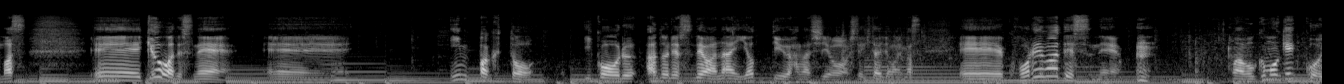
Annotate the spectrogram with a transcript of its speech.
ます。えー、今日はですね、えー、インパクトイコールアドレスではないよっていう話をしていきたいと思います。え、これはですね、まあ僕も結構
